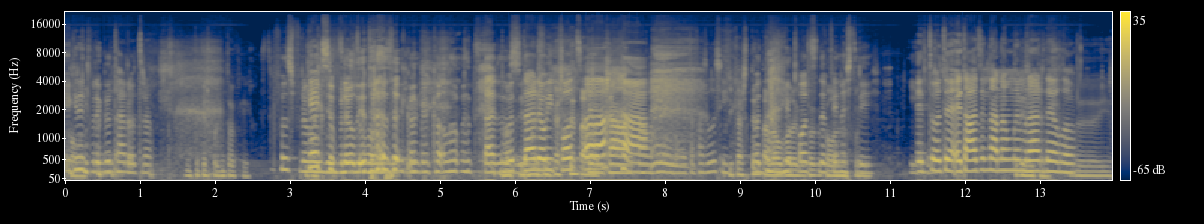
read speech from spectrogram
Eu queria te perguntar outra. Então queres perguntar o quê? fosse para o é que superalidade a Coca-Cola para te dar, vou te dar a hipótese. Ah, ah tá calma, está é fácil assim. Ficaste vou dar a hipótese de apenas três. Eu estava a tentar não me lembrar dela. Ah,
